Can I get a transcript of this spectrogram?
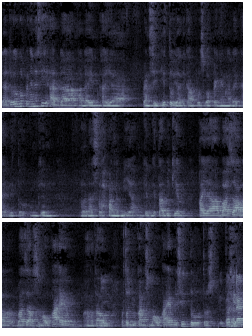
Dan juga gua pengennya sih ada ngadain kayak pensi gitu ya di kampus gua pengen ngadain kayak gitu. Mungkin eh, nanti setelah pandemi ya, mungkin kita bikin kayak bazar bazar semua UKM atau Iya. pertunjukan semua UKM di situ. Terus terus karena kan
